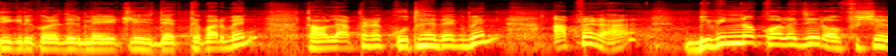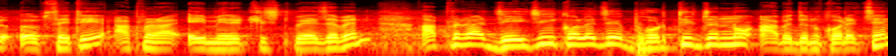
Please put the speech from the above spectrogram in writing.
ডিগ্রি কলেজের মেরিট লিস্ট দেখতে পারবেন। তাহলে আপনারা কোথায় দেখবেন? আপনারা বিভিন্ন কলেজের অফিসিয়াল ওয়েবসাইটে আপনারা এই মেরিট লিস্ট পেয়ে যাবেন। আপনারা যেই যেই কলেজে ভর্তির জন্য আবেদন করেছেন,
